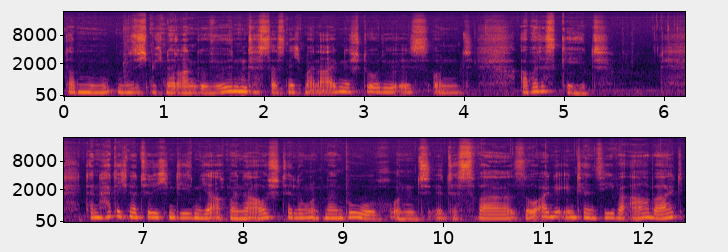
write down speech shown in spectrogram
Da muss ich mich nur daran gewöhnen, dass das nicht mein eigenes Studio ist. Und, aber das geht. Dann hatte ich natürlich in diesem Jahr auch meine Ausstellung und mein Buch. Und das war so eine intensive Arbeit,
